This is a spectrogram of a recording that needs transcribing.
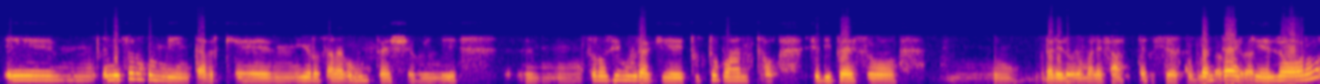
E, ne sono convinta perché mm, io ero sana come un pesce, quindi ehm, sono sicura che tutto quanto sia dipeso mh, mm, dalle loro malefatte. Certo, Tant'è che loro...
